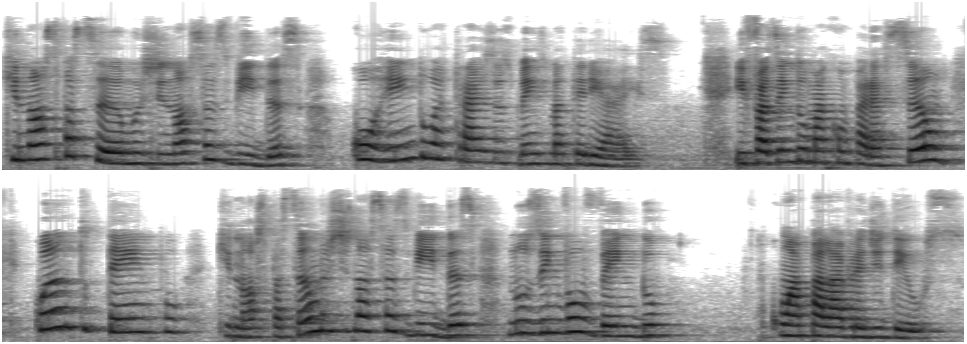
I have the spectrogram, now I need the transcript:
que nós passamos de nossas vidas correndo atrás dos bens materiais? E fazendo uma comparação, quanto tempo que nós passamos de nossas vidas nos envolvendo com a palavra de Deus,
